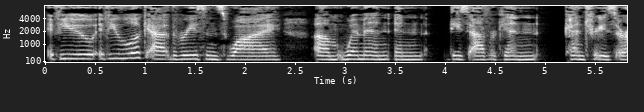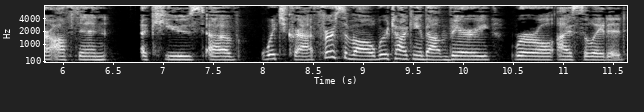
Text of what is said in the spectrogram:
if you if you look at the reasons why um, women in these African countries are often accused of witchcraft, first of all, we're talking about very rural, isolated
